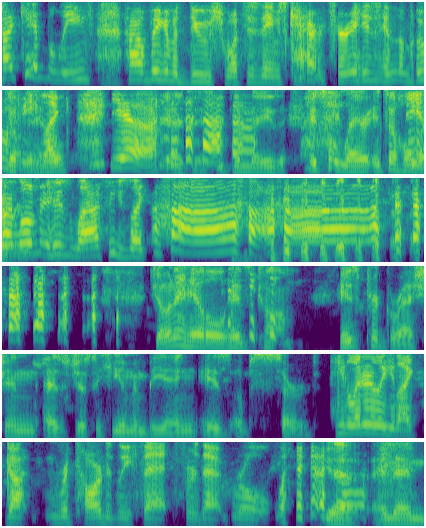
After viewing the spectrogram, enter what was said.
I can't believe how big of a douche what's his name's character is in the movie. Like, yeah. yeah, dude, it's amazing. It's hilarious. It's a hilarious. I love his laugh. He's like, ah, ha, ha." Jonah Hill has come. His progression as just a human being is absurd. he literally like got retardedly fat for that role. Yeah, and then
